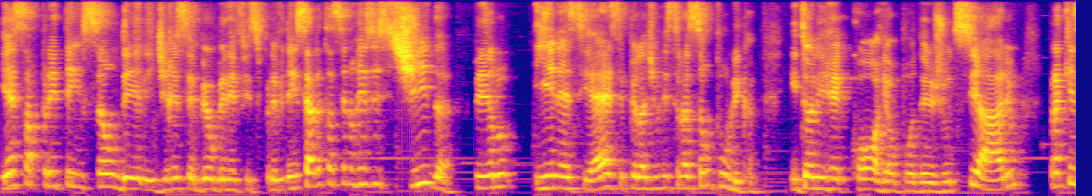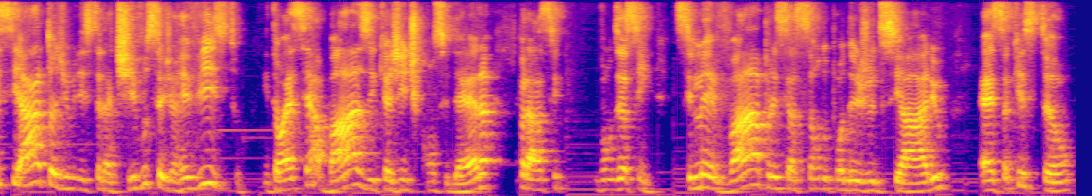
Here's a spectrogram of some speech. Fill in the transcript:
E essa pretensão dele de receber o benefício previdenciário está sendo resistida pelo INSS, pela administração pública. Então ele recorre ao Poder Judiciário para que esse ato administrativo seja revisto. Então essa é a base que a gente considera para se, vamos dizer assim, se levar à apreciação do Poder Judiciário essa questão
